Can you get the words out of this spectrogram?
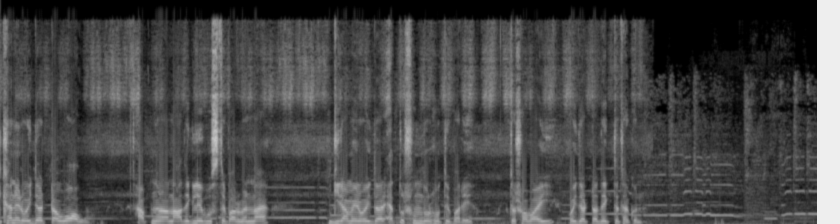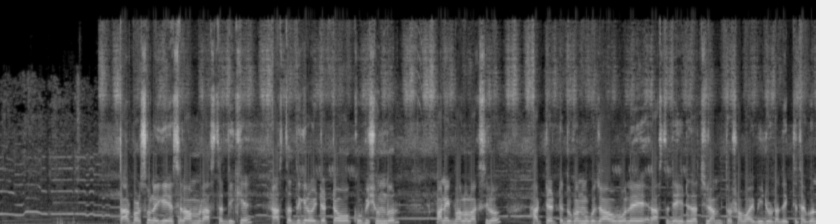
এখানের ওয়েদারটা ওয়াও আপনারা না দেখলে বুঝতে পারবেন না, গ্রামের ওয়েদার এত সুন্দর হতে পারে। তো সবাই ওয়েদারটা দেখতে থাকুন। তারপর চলে গিয়েছিলাম রাস্তার দিকে। রাস্তার দিকের ওয়েদারটাও খুবই সুন্দর, অনেক ভালো লাগছিল। হাঁটতে হাঁটতে দোকান মুখো যাও বলে রাস্তা দিয়ে হেঁটে যাচ্ছিলাম, তো সবাই ভিডিওটা দেখতে থাকুন।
